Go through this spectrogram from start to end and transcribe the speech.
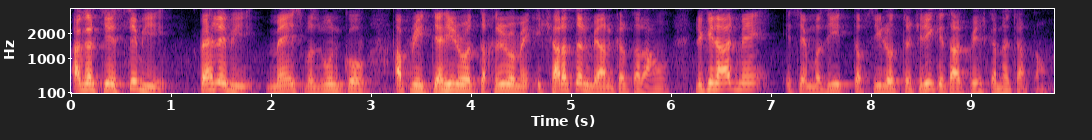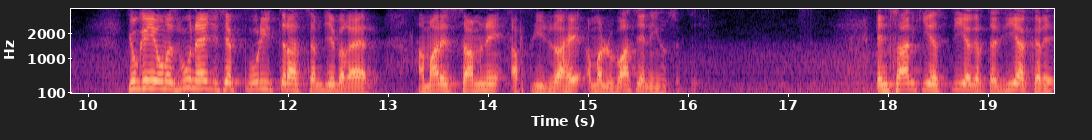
اگرچہ اس سے بھی پہلے بھی میں اس مضمون کو اپنی تحریروں اور تقریروں میں اشارتاً بیان کرتا رہا ہوں، لیکن آج میں اسے مزید تفصیل و تشریح کے ساتھ پیش کرنا چاہتا ہوں۔ کیونکہ یہ مضمون ہے جسے پوری طرح سمجھے بغیر ہمارے سامنے اپنی راہ عمل واضح نہیں ہو سکتی۔ انسان کی ہستی اگر تجزیہ کرے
